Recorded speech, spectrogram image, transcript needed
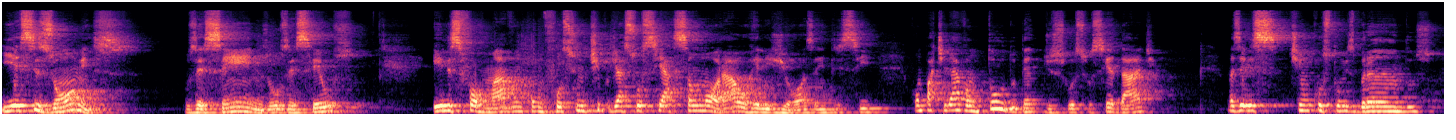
e esses homens, os essênios ou os esseus, eles formavam como fosse um tipo de associação moral religiosa entre si. Compartilhavam tudo dentro de sua sociedade, mas eles tinham costumes brandos,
